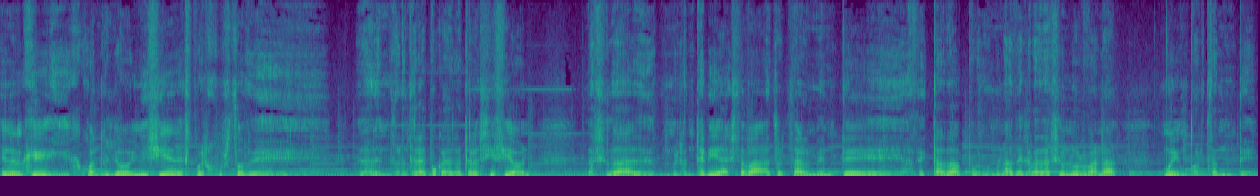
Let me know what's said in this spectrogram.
en el que cuando yo inicié, después justo de, durante la época de la transición, la ciudad de Rentería estaba totalmente afectada por una degradación urbana muy importante.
